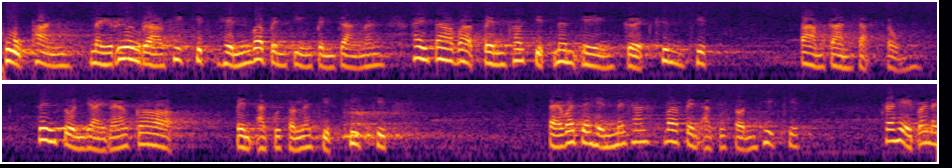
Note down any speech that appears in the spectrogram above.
ผูกพันในเรื่องราวที่คิดเห็นว่าเป็นจริงเป็นจังนั้น ให้ทราบว่าเป็นเพราะจิตนั่นเองเกิดขึ้นคิดตามการสะสม ซึ่งส่วนใหญ่แล้วก็เป็นอกุศลจิตที่คิด แต่ว่าจะเห็นไหมคะ ว่าเป็นอกุศลที่คิดเพราะเหตุว่าใน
